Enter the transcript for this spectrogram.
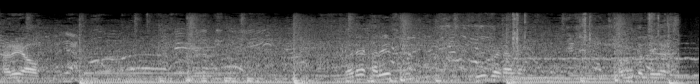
खड़े आओ खड़े इसमें बैठा ले कबूतर ले जा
